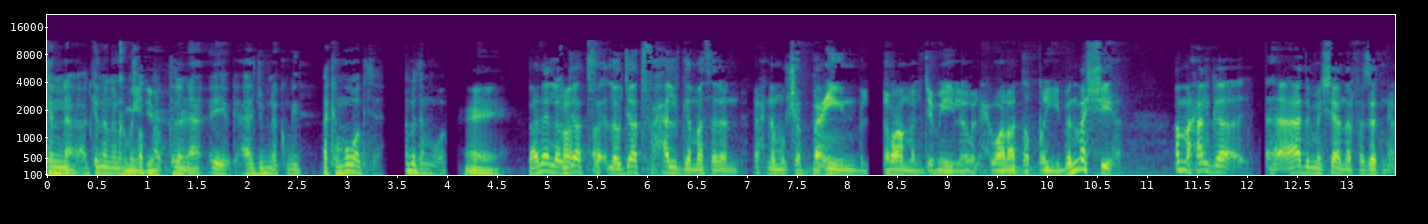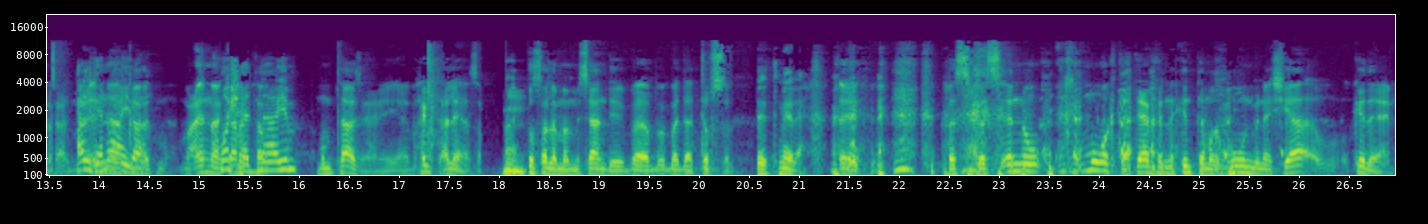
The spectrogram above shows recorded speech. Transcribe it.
كنا كلنا كوميديا. كلنا اي عجبنا كوميديا لكن مو وقته ابدا مو وقته إيه. بعدين لو جات في لو جات في حلقة مثلا إحنا مشبعين بالدراما الجميلة والحوارات الطيبة نمشيها. أما حلقة هذه من الأشياء نرفزتني على سعد. إنها نايمة. كانت مع إنها كانت مشهد نايم. ممتازة يعني, يعني ضحكت عليها صح مم. خصوصا لما مساندي ب- ب- بدأت تفصل. إيه، تميلة. إيه. بس بس إنه مو وقتها. تعرف إنك أنت مغبون من أشياء وكذا يعني.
